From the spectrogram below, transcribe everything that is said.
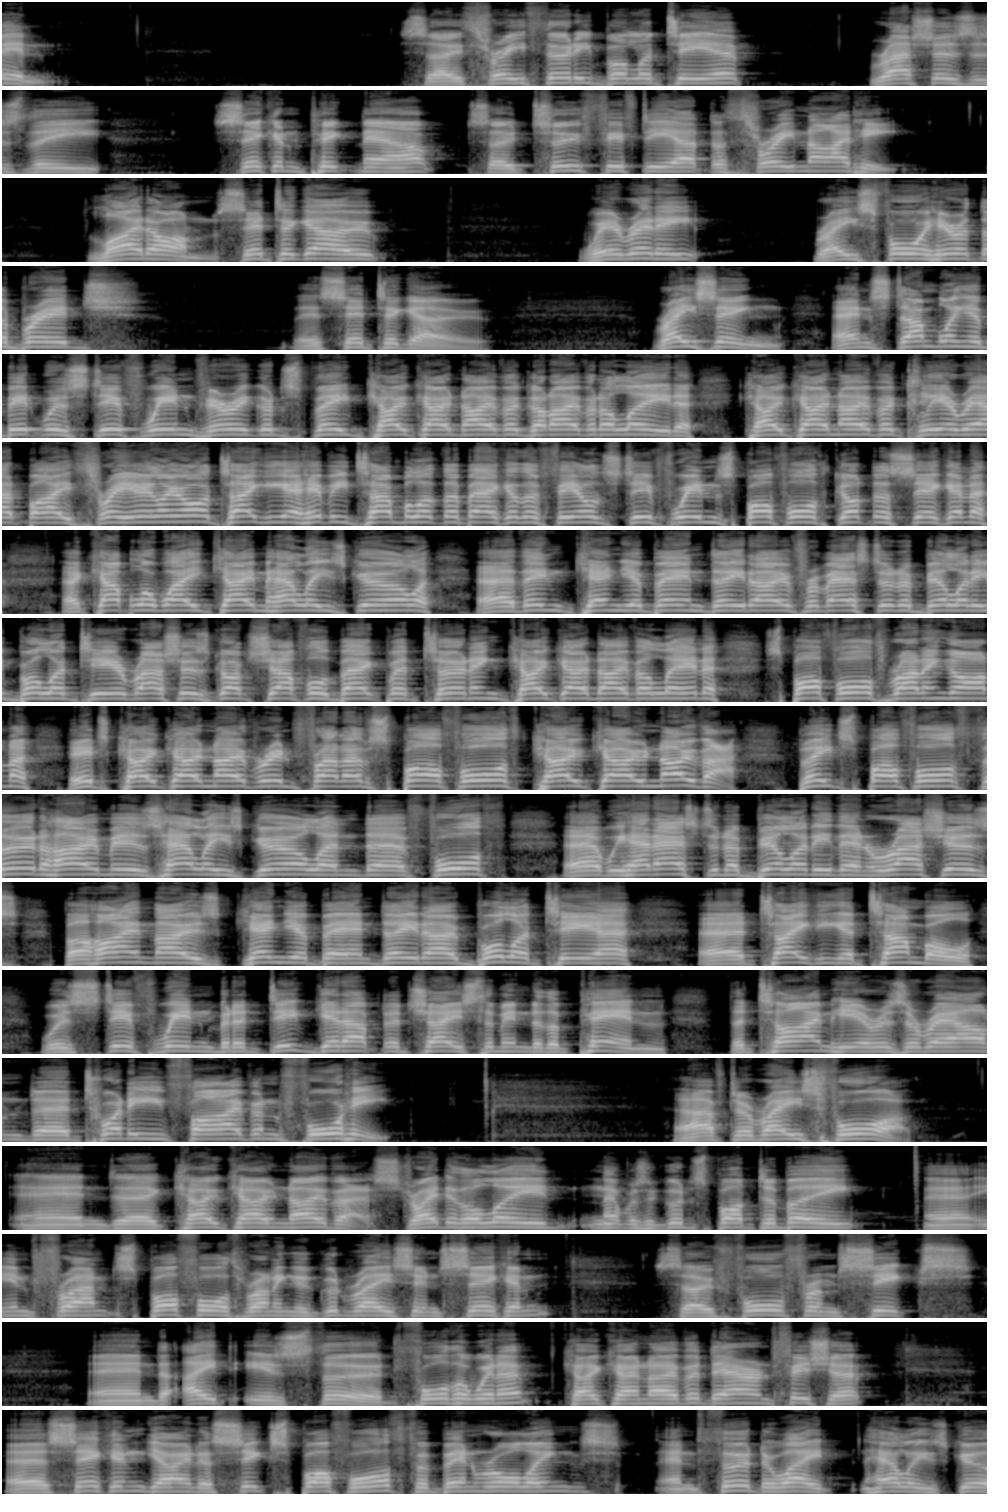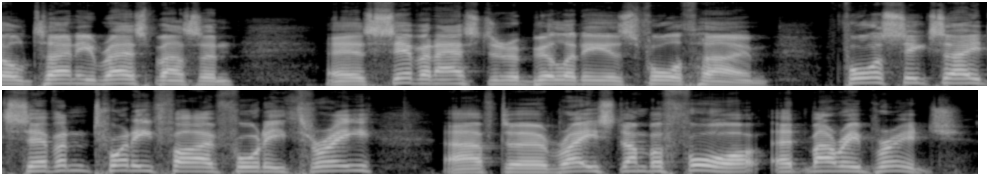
in. So 330 Bulleteer. Rushes is the second pick now. So 250 out to 390. Light on, set to go. We're ready. Race four here at the bridge. They're set to go. Racing. And stumbling a bit was Stiff Wind. Very good speed. Coco Nova got over to lead. Coco Nova clear out by three. On, taking a heavy tumble at the back of the field. Stiff Wind. Spofforth got to second. A couple away came Halley's Girl. Uh, then Kenya Bandito from Aston Ability. Bulleteer Rushes got shuffled back, but turning. Coco Nova led. Spofforth running on. It's Coco Nova in front of Spofforth. Coco Nova beats Spofforth. Third home is Halley's Girl. And uh, fourth, uh, we had Aston Ability, then Rushes. Behind those, Kenya Bandito, Bulleteer. Uh, taking a tumble was stiff wind, but it did get up to chase them into the pen. The time here is around uh, 25 and 40 after race four. And uh, Coco Nova straight to the lead, and that was a good spot to be. Uh, in front, Spofforth running a good race in second. So four from six, and eight is third. For the winner, Coco Nova, Darren Fisher. Uh, second, going to six, Spofforth for Ben Rawlings. And third to eight, Halley's girl, Tony Rasmussen. Uh, seven, Aston Ability is fourth home. 4687 2543 after race number four at Murray Bridge.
